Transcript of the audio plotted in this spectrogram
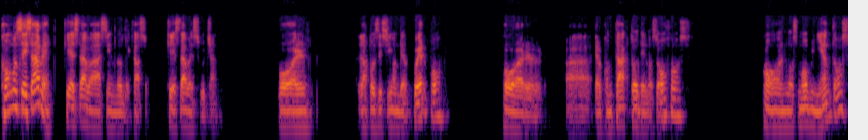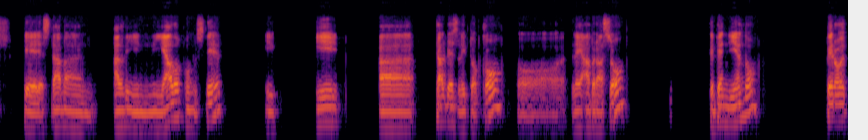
¿Cómo se sabe que estaba haciendo de caso? Que estaba escuchando? por la posición del cuerpo, por ah, el contacto de los ojos, con los movimientos que estaban alineados con usted y, y ah, tal vez le tocó o le abrazó, dependiendo, pero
